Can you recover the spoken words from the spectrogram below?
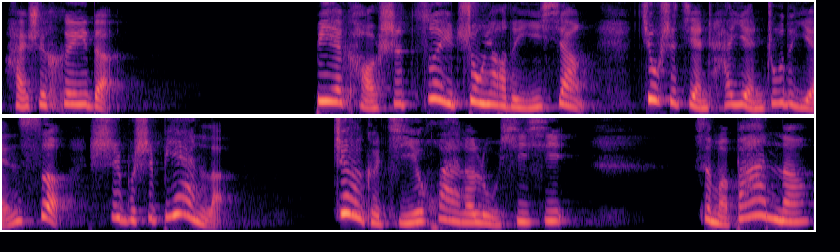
还是黑的。毕业考试最重要的一项就是检查眼珠的颜色是不是变了。这可急坏了鲁西西，怎么办呢？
